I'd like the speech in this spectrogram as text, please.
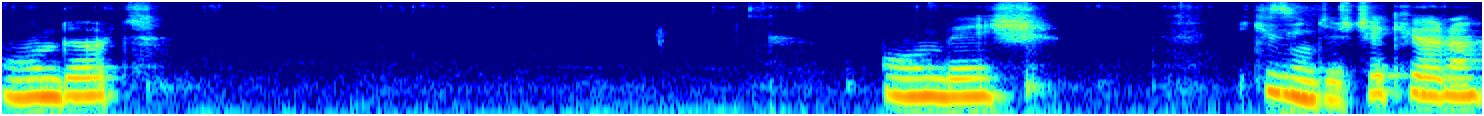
14 15 2 zincir çekiyorum.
